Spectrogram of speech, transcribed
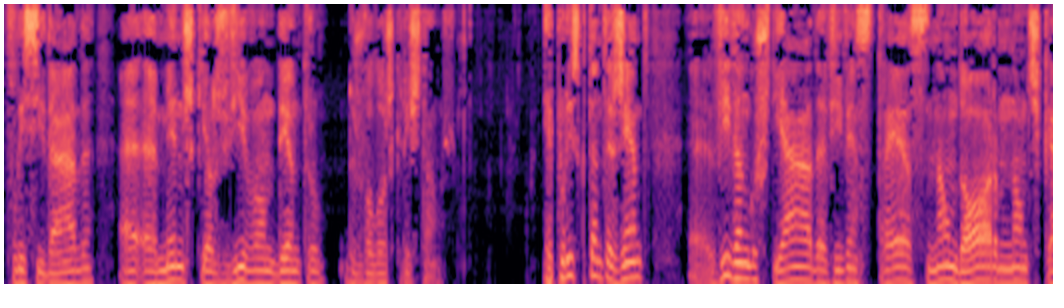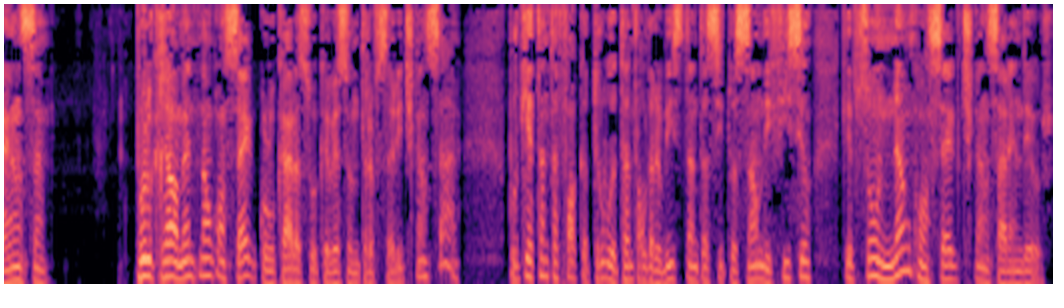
felicidade a, a menos que eles vivam dentro dos valores cristãos. É por isso que tanta gente uh, vive angustiada, vive em stress, não dorme, não descansa, porque realmente não consegue colocar a sua cabeça no travesseiro e descansar. Porque é tanta focatrua, tanta aldrabice, tanta situação difícil que a pessoa não consegue descansar em Deus.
